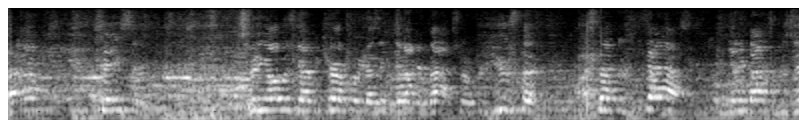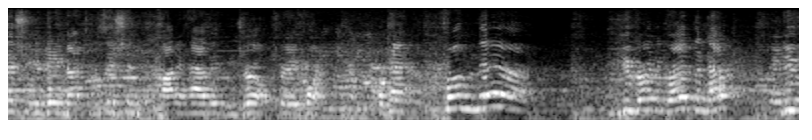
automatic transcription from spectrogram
Back, facing. Spinning elbows, you got to be careful he doesn't get on your back. So if you're used to stepping fast and getting back to position, you're getting back to position out of habit and drill. It's very important. Okay? From there, you're going to grab the neck and do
